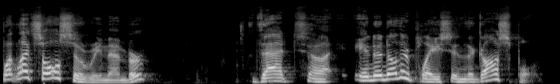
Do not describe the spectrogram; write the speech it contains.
But let's also remember that uh, in another place in the gospel,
